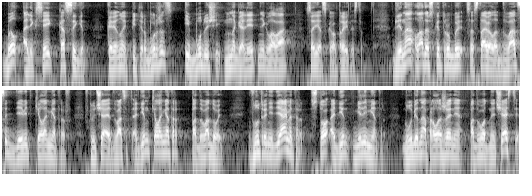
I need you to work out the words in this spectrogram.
был Алексей Косыгин, коренной петербуржец и будущий многолетний глава советского правительства. Длина ладожской трубы составила 29 километров, включая 21 километр под водой. Внутренний диаметр 101 миллиметр. Глубина проложения подводной части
